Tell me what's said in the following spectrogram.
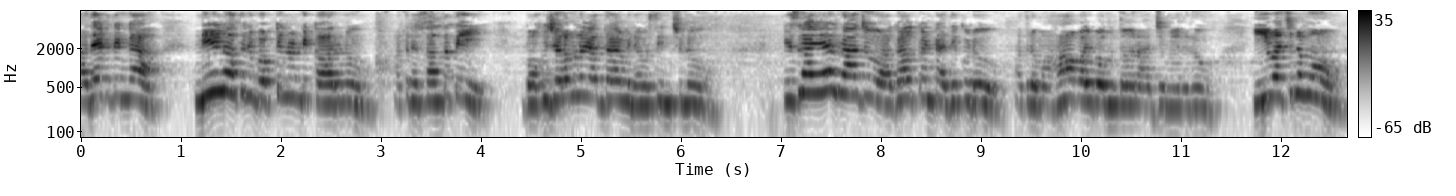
అదేవిధంగా నీళ్ళు అతని బొక్కి నుండి కారును అతని సంతతి బహుజలముల యొద్ద నివసించును. ఇజ్రాయేల్ రాజు అగాగ్ అధికుడు అతడు మహావైభవంతో రాజ్యమేలును. ఈ వచనము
